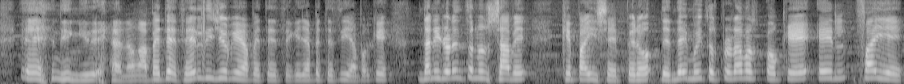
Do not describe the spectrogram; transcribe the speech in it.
eh, nin idea, non apetece. El dixo que apetece, que lle apetecía, porque Dani Lorenzo non sabe que país é, pero dende hai moitos programas o que el falle,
